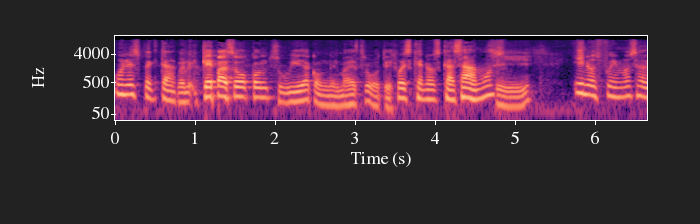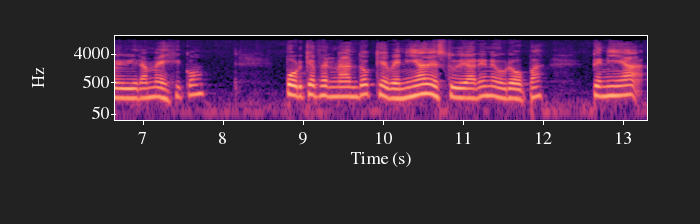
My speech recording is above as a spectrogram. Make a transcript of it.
un espectáculo. Bueno, ¿qué pasó con su vida con el maestro Botero? Pues que nos casamos sí. y nos fuimos a vivir a México porque Fernando, que venía de estudiar en Europa, tenía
